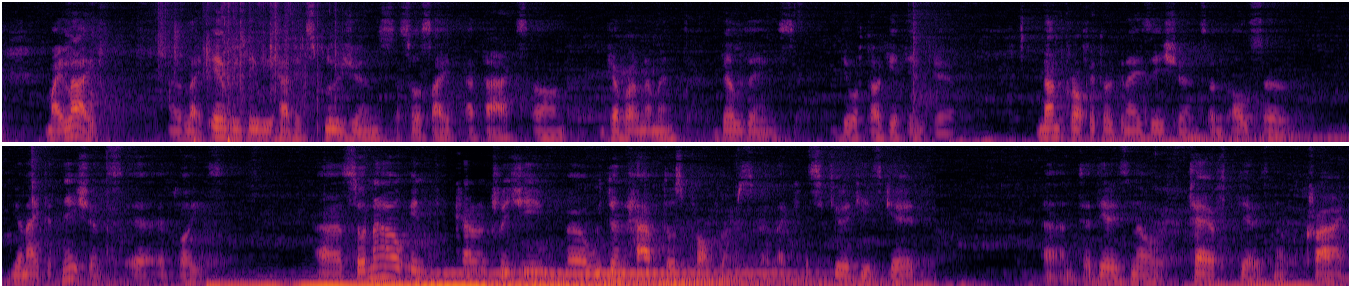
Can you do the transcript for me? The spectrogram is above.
my life. Uh, like every day we had explosions, suicide attacks on government buildings. They were targeting uh, non-profit organizations and also United Nations uh, employees. Uh, so now in current regime, uh, we don't have those problems. Like security is good, and there is no theft, there is no crime.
